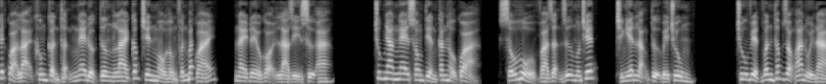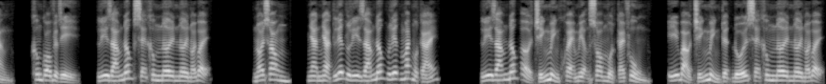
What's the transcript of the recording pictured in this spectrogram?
kết quả lại không cẩn thận nghe được tương lai cấp trên màu hồng phấn bắt quái, này đều gọi là gì sự a? Trúc Nhan nghe xong tiền căn hậu quả, xấu hổ và giận dữ muốn chết, chính yên lặng tự bế chung. Chu Việt Vân thấp giọng an ủi nàng, không có việc gì, Lý Giám Đốc sẽ không nơi nơi nói bậy. Nói xong, nhàn nhạt liếc Lý Giám Đốc liếc mắt một cái. Lý Giám Đốc ở chính mình khỏe miệng so một cái phủng, ý bảo chính mình tuyệt đối sẽ không nơi nơi nói bậy.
